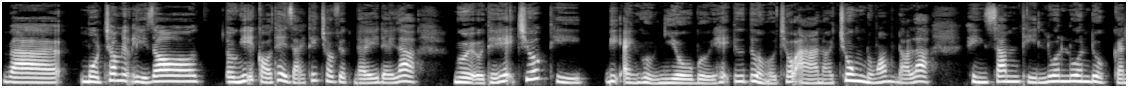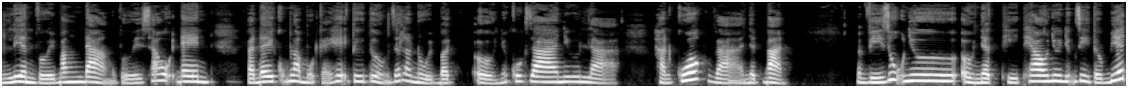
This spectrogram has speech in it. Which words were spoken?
và một trong những lý do tôi nghĩ có thể giải thích cho việc đấy đấy là người ở thế hệ trước thì bị ảnh hưởng nhiều bởi hệ tư tưởng ở châu Á nói chung đúng không? Đó là hình xăm thì luôn luôn được gắn liền với băng đảng, với xã hội đen và đây cũng là một cái hệ tư tưởng rất là nổi bật ở những quốc gia như là Hàn Quốc và Nhật Bản. Ví dụ như ở Nhật thì theo như những gì tớ biết,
